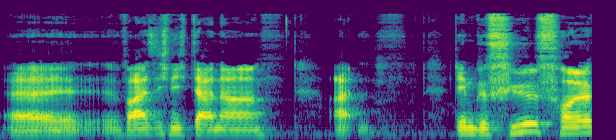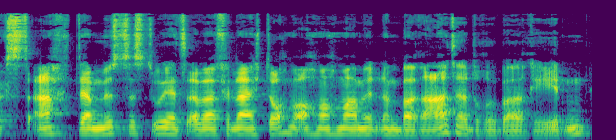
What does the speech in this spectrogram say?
äh, weiß ich nicht, deiner äh, dem Gefühl folgst, ach, da müsstest du jetzt aber vielleicht doch auch noch mal mit einem Berater drüber reden,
